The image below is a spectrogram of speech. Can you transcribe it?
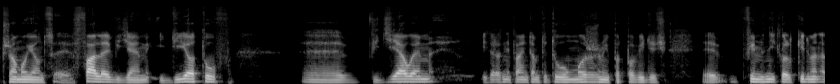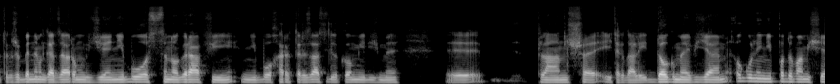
przełamując falę, widziałem idiotów, widziałem i teraz nie pamiętam tytułu, możesz mi podpowiedzieć, y, film z Nicole Kidman, a także Benem Gazarą, gdzie nie było scenografii, nie było charakteryzacji, tylko mieliśmy y, plansze i tak dalej. Dogmę widziałem. Ogólnie nie podoba mi się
